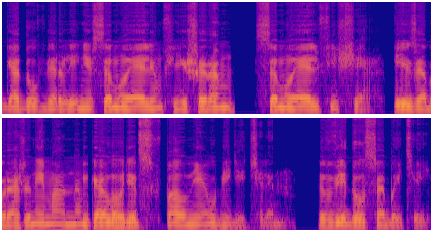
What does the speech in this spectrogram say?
году в Берлине Самуэлем Фишером, Самуэль Фишер. Изображенный манном колодец вполне убедителен. Ввиду событий,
